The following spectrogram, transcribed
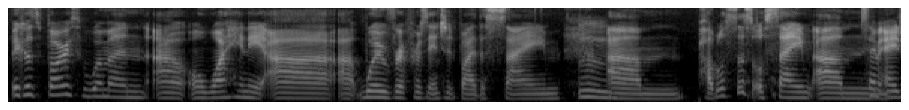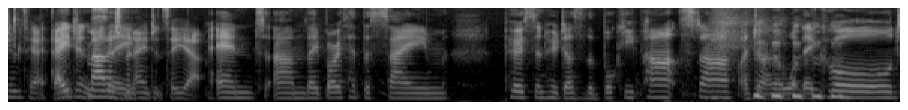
because both women uh, or wahine are uh, were represented by the same um, publicist or same um, Same agency, I think. Agency. Management agency, yeah. and um, they both had the same person who does the bookie part stuff. I don't know what they're called,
